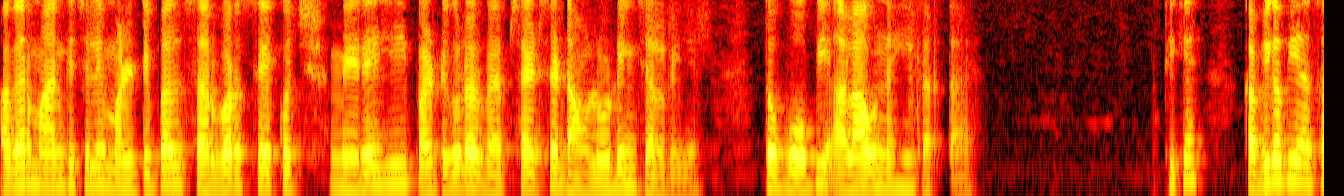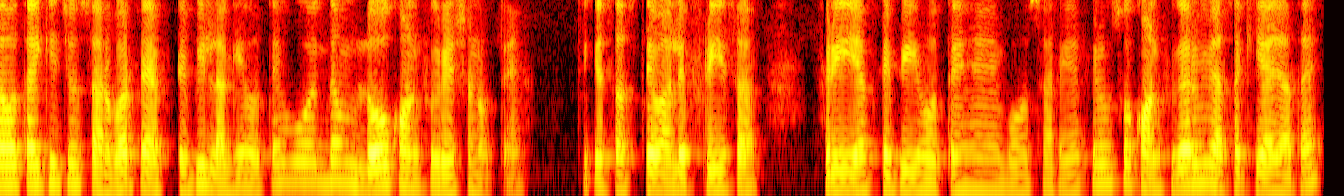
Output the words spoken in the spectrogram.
अगर मान के चलिए मल्टीपल सर्वर से कुछ मेरे ही पर्टिकुलर वेबसाइट से डाउनलोडिंग चल रही है तो वो भी अलाउ नहीं करता है। ठीक है? कभी कभी ऐसा होता है कि जो सर्वर पे एफटीपी लगे होते हैं, वो एकदम लो कॉन्फ़िगरेशन होते हैं। ठीक है? सस्ते वाले फ्री फ्री एफ़ होते हैं बहुत सारे, या फिर उसको कॉन्फ़िगर भी ऐसा किया जाता है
